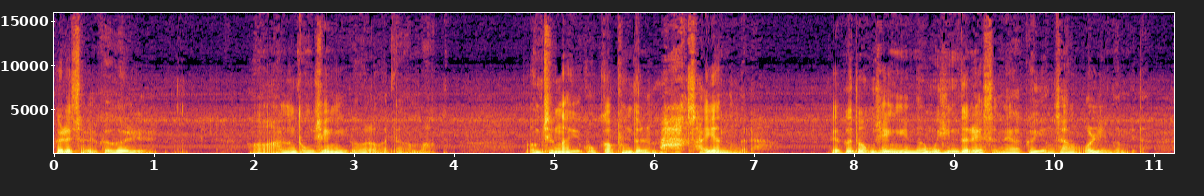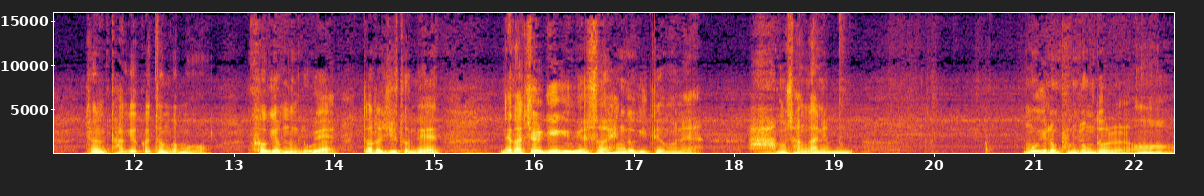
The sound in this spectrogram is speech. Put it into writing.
그래서 그걸 어, 아는 동생이 그걸 갖다가 막 엄청나게 고가품들을 막 사였는 거라. 그그 동생이 너무 힘들어해서 내가 그 영상을 올린 겁니다. 저는 타격 같은 거 뭐 크게 없는 게 왜 떨어지도 내 내가 즐기기 위해서 한 거기 때문에 아무 상관이 없는 거. 뭐 이런 품종들 어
